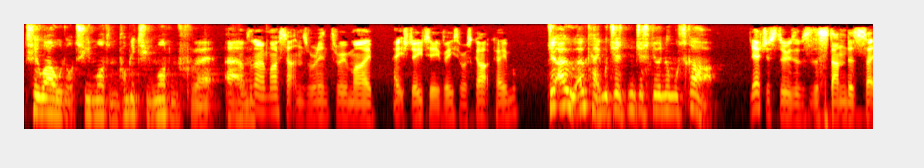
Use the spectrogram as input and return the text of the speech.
too old or too modern. Probably too modern for it. I Um, don't know. My Saturn's running through my HD TV through a SCART cable. ju- oh, okay. Well, just just do a normal SCART. Yeah, just through the, the standard Sa-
